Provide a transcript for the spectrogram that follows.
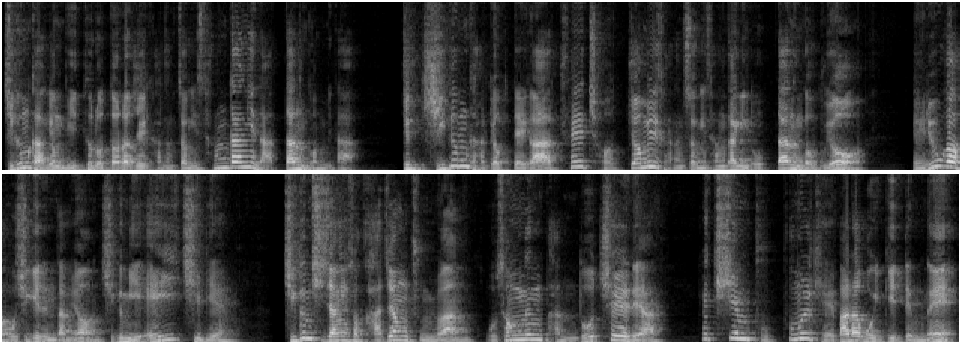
지금 가격 밑으로 떨어질 가능성이 상당히 낮다는 겁니다. 즉 지금 가격대가 최저점일 가능성이 상당히 높다는 거고요. 재료가 보시게 된다면 지금 이 HBM, 지금 시장에서 가장 중요한 고성능 반도체에 대한 핵심 부품을 개발하고 있기 때문에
